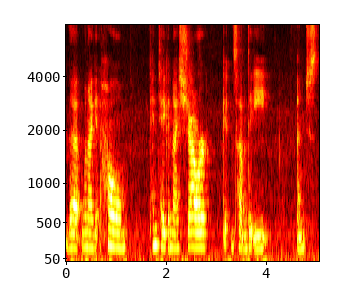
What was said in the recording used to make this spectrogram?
that when I get home, can take a nice shower, getting something to eat, and just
